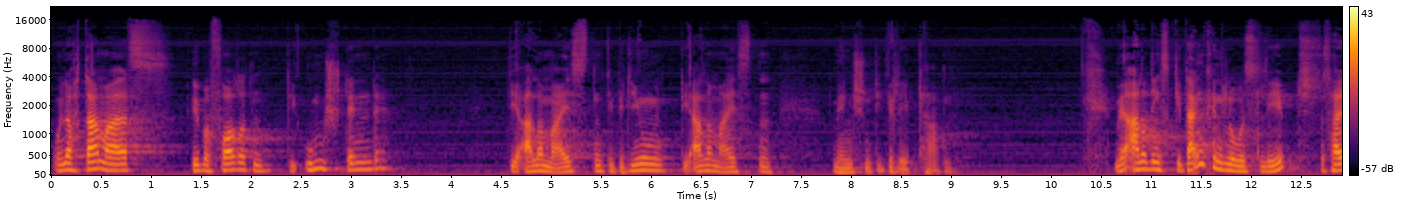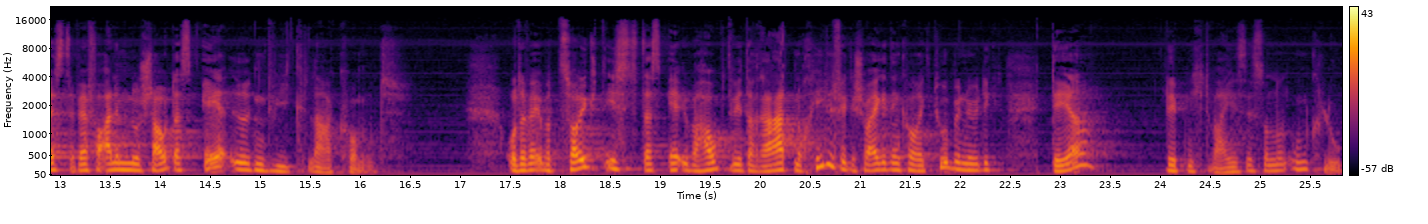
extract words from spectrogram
Und auch damals überforderten die Umstände die allermeisten, die Bedingungen, die allermeisten Menschen, die gelebt haben. Wer allerdings gedankenlos lebt, das heißt, wer vor allem nur schaut, dass er irgendwie klarkommt, oder wer überzeugt ist, dass er überhaupt weder Rat noch Hilfe, geschweige denn Korrektur benötigt, der lebt nicht weise, sondern unklug.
